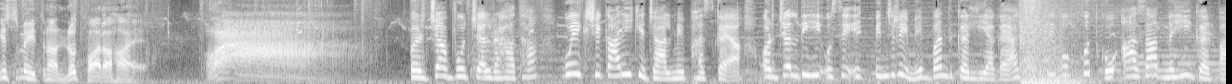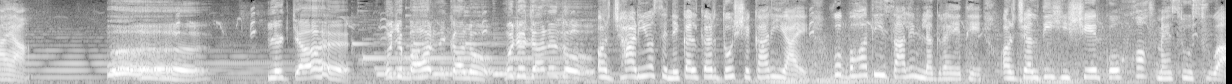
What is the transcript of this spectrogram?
इसमें इतना लुत्फ आ रहा है। पर जब वो चल रहा था वो एक शिकारी के जाल में फंस गया और जल्दी ही उसे एक पिंजरे में बंद कर लिया गया जिससे वो खुद को आज़ाद नहीं कर पाया। ये क्या है? मुझे बाहर निकालो मुझे जाने दो। और झाड़ियों से निकलकर दो शिकारी आए। वो बहुत ही जालिम लग रहे थे और जल्दी ही शेर को खौफ महसूस हुआ।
